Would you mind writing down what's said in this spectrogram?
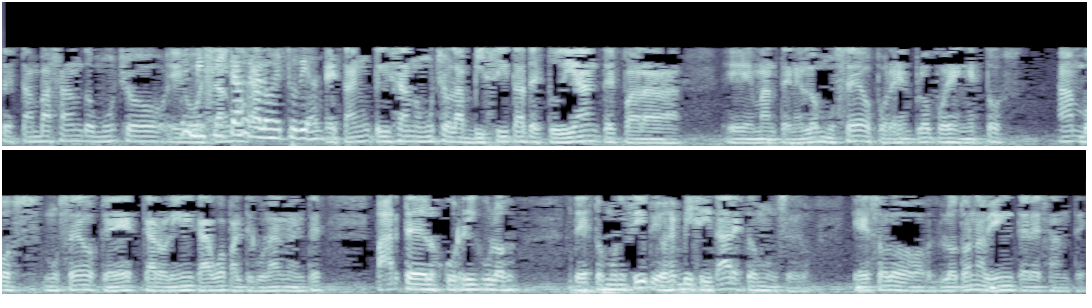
se están basando mucho eh, visitas a los estudiantes. están utilizando mucho las visitas de estudiantes para eh, mantener los museos. Por ejemplo pues en estos ambos museos que es Carolina y Cagua particularmente parte de los currículos de estos municipios es visitar estos museos que eso lo, lo torna bien interesante.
